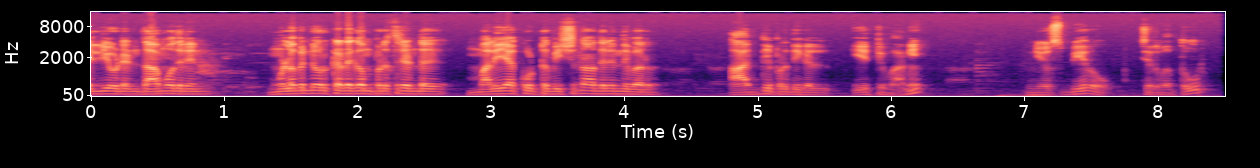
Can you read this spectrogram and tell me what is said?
കല്യോടൻ ദാമോദരൻ മുളവന്നൂർ ഘടകം പ്രസിഡന്റ് മലയാക്കോട്ട് വിശ്വനാഥൻ എന്നിവർ ആദ്യ പ്രതികൾ ഏറ്റുവാങ്ങി. News bureau Cheruvathur.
